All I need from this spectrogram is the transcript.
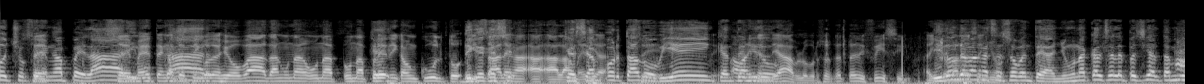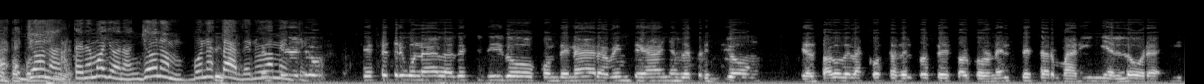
8 Se- quieren apelar. se y meten a buscar. testigos de Jehová, dan una, una, una prédica, un culto y que salen se- a, a- a la que se han media- portado bien, que han vaina tenido- del diablo, pero eso es que esto es difícil. Hay ¿Y que dónde van a hacer esos 20 años? ¿En una cárcel especial también? Ah, para Jonan, tenemos a Jonan. Jonan, buenas tardes nuevamente. Decía yo que Este tribunal ha decidido condenar a 20 años de prisión y al pago de las costas del proceso al coronel César Mariñez Lora y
